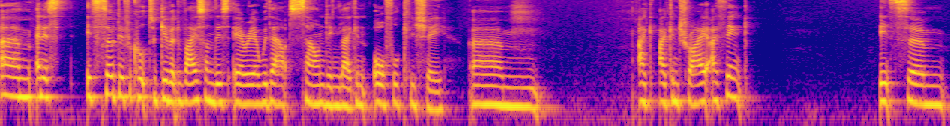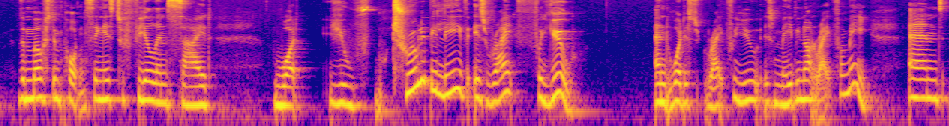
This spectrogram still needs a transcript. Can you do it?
Um, and it's it's so difficult to give advice on this area without sounding like an awful cliche. Um, I, I can try. I think it's um, the most important thing is to feel inside what you truly believe is right for you, and what is right for you is maybe not right for me. And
